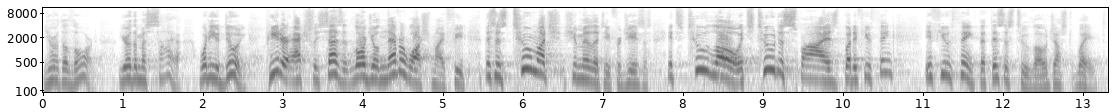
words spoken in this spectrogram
You're the Lord. You're the Messiah. What are you doing? Peter actually says it. Lord, you'll never wash my feet. This is too much humility for Jesus. It's too low. It's too despised. But if you think, if you think that this is too low, just wait.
